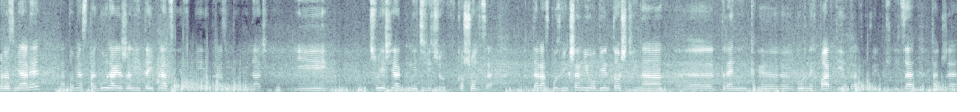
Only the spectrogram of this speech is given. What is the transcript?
rozmiary. Natomiast ta góra, jeżeli tej pracy jest mniej, od razu to widać i czuję się jakbym nie ćwiczył w koszulce. Teraz po zwiększeniu objętości na e, trening e, górnych partii od razu czuję różnicę. Także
